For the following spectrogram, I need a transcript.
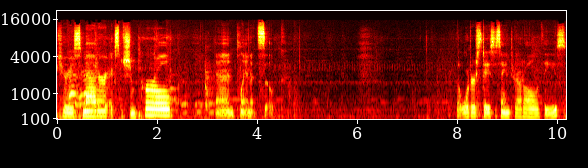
Curious Matter, Expedition Pearl, and Planet Silk. The order stays the same throughout all of these.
